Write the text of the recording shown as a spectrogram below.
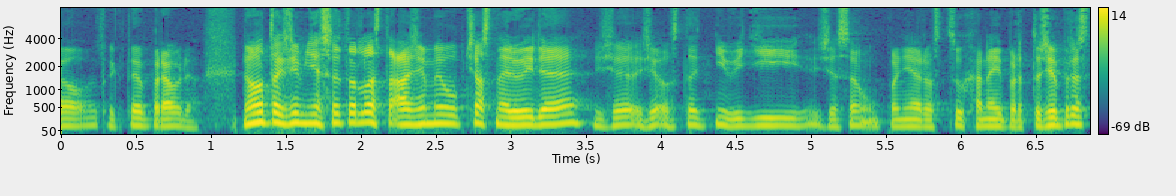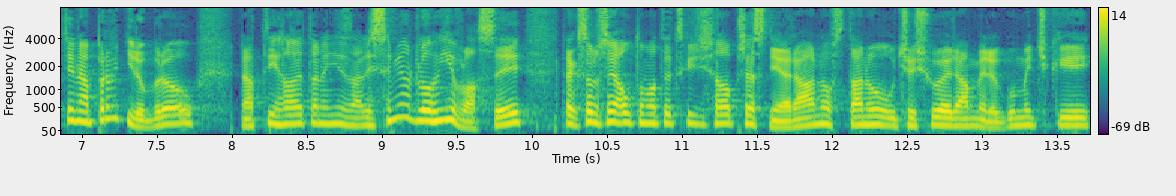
jo, tak to je pravda. No, takže mně se tohle stá, že mi občas nedojde, že, že ostatní vidí, že jsem úplně rozcuchaný, protože prostě na první dobrou, na téhle to není znát. Když jsem měl dlouhý vlasy, tak jsem si automaticky česal přesně. Ráno vstanu, učešuje, dám je do gumičky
